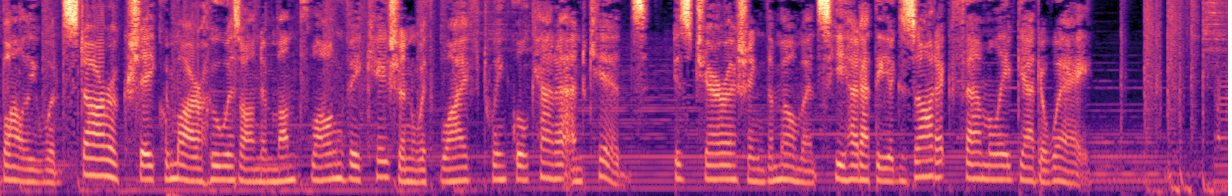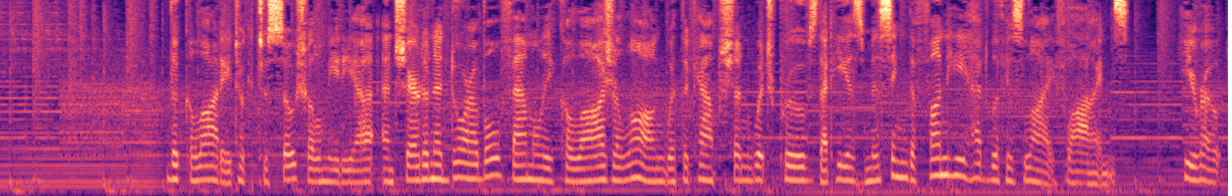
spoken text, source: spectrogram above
Bollywood star Akshay Kumar who is on a month-long vacation with wife Twinkle Khanna and kids, is cherishing the moments he had at the exotic family getaway. The Khiladi took to social media and shared an adorable family collage along with the caption which proves that he is missing the fun he had with his lifelines. He wrote,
